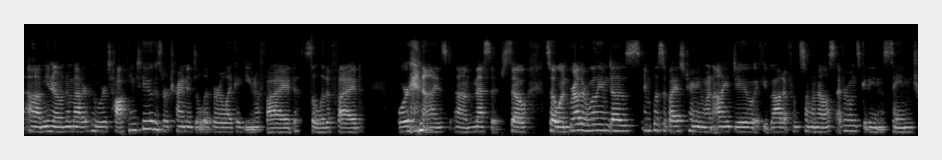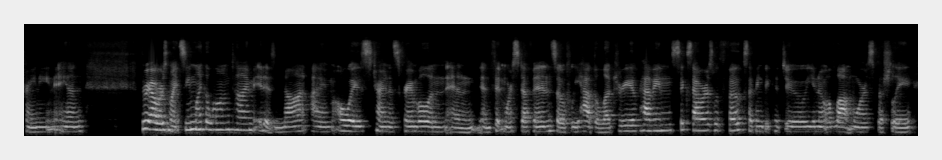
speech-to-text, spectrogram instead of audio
Um, you know, no matter who we're talking to, because we're trying to deliver like a unified, solidified, organized um, message. So, so when Brother William does implicit bias training, when I do, if you got it from someone else, everyone's getting the same training, and three hours might seem like a long time. It is not. I'm always trying to scramble and and and fit more stuff in. So if we had the luxury of having six hours with folks, I think we could do you know a lot more, especially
